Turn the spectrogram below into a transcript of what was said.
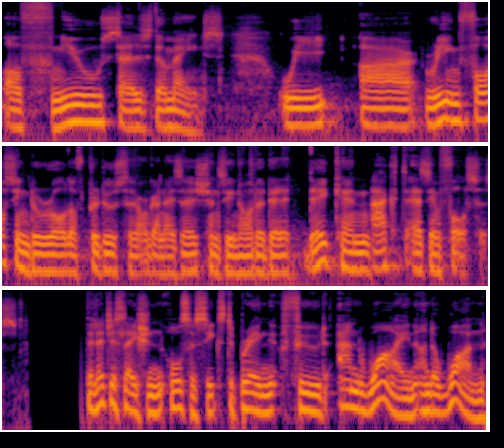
of new sales domains. We are reinforcing the role of producer organizations in order that they can act as enforcers. The legislation also seeks to bring food and wine under one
